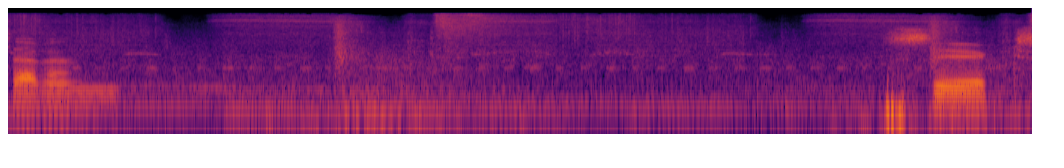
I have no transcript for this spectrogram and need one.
Seven. Six.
